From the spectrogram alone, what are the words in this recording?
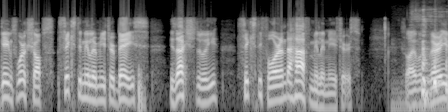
Games Workshop's 60 millimeter base is actually 64 and a half millimeters. So I was very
